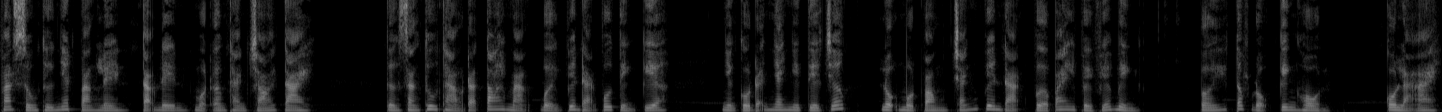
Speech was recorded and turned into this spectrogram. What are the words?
Phát súng thứ nhất vang lên tạo nên một âm thanh chói tai. Tưởng rằng Thu Thảo đã toi mạng bởi viên đạn vô tình kia, nhưng cô đã nhanh như tia chớp lộn một vòng tránh viên đạn vừa bay về phía mình với tốc độ kinh hồn. Cô là ai?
